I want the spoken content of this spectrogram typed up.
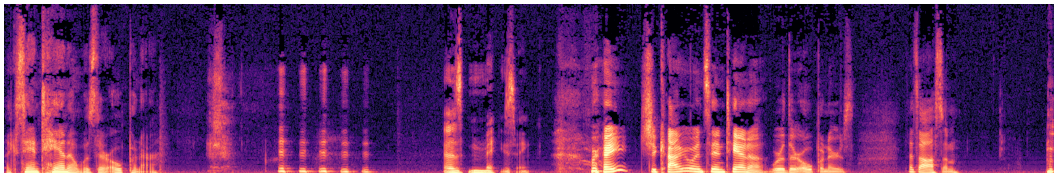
Like Santana was their opener. That was amazing. right? Chicago and Santana were their openers. That's awesome.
